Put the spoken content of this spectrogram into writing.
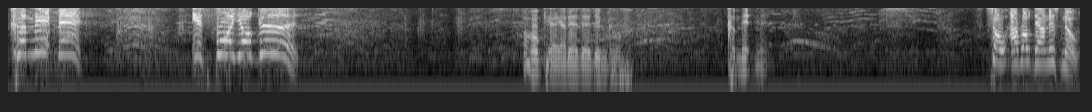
Commitment is for your good. Okay, I that didn't go. Commitment. So I wrote down this note.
